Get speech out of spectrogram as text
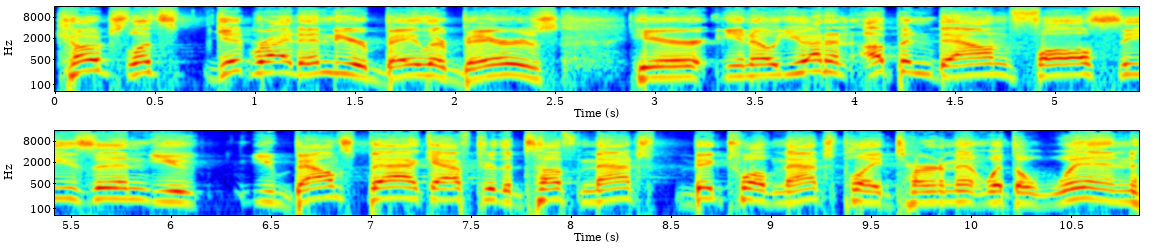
Coach, let's get right into your Baylor Bears here. You know, you had an up and down fall season. You you bounced back after the tough match Big 12 match play tournament with a win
